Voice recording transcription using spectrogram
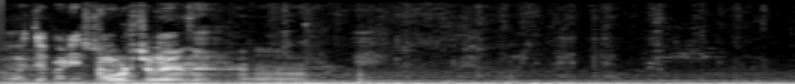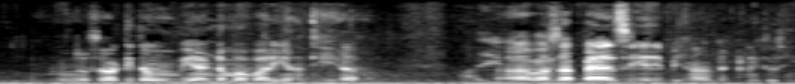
ਆਵਾਜ਼ਾਂ ਪੈਣੀਆਂ ਸਟਾਰਟ ਚ ਹੋਏ ਨੇ। ਹਾਂ। ਸਾਡੀ ਤਾਂ ਊਂ ਵੀ ਐਂਡ ਮਾ ਵਾਰੀ ਆਉਂਦੀ ਆ ਆ ਬਸ ਆ ਪੈਲਸ ਇਹਦੀ ਪਛਾਣ ਰੱਖਣੀ ਤੁਸੀਂ।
